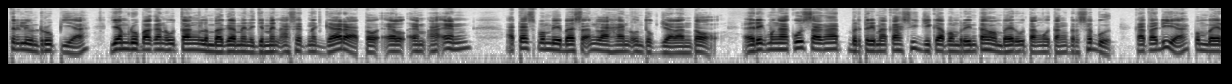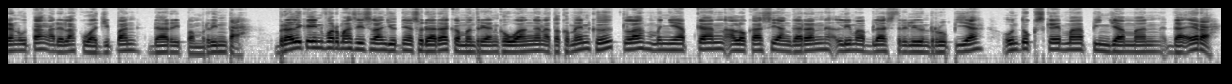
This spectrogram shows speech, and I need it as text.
triliun rupiah yang merupakan utang Lembaga Manajemen Aset Negara atau LMAN atas pembebasan lahan untuk jalan tol. Erik mengaku sangat berterima kasih jika pemerintah membayar utang-utang tersebut. Kata dia, pembayaran utang adalah kewajiban dari pemerintah. Beralih ke informasi selanjutnya, Saudara Kementerian Keuangan atau Kemenke telah menyiapkan alokasi anggaran 15 triliun rupiah untuk skema pinjaman daerah.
